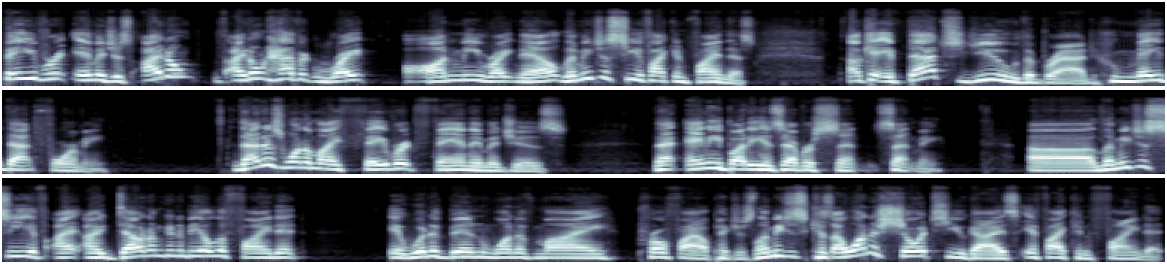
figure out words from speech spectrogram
favorite images. I don't I don't have it right on me right now. Let me just see if I can find this. Okay, if that's you, the Brad, who made that for me, that is one of my favorite fan images that anybody has ever sent sent me. Uh, let me just see if I, I doubt I'm going to be able to find it. It would have been one of my profile pictures. Let me just, because I want to show it to you guys if I can find it.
